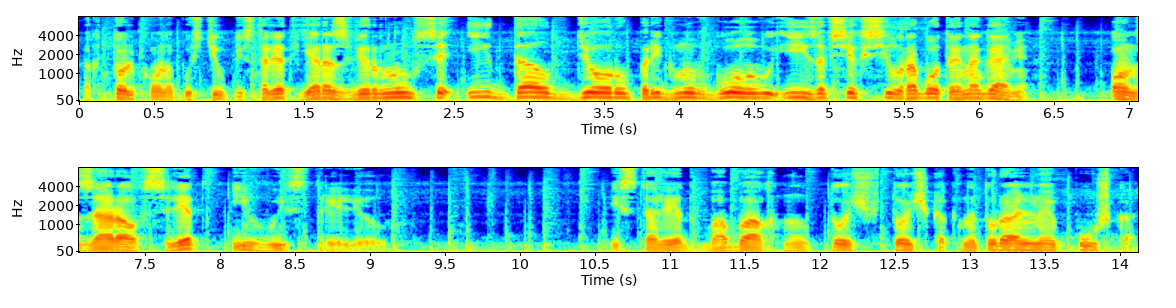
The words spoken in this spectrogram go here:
Как только он опустил пистолет, я развернулся и дал дёру, пригнув голову и изо всех сил работая ногами. Он заорал вслед и выстрелил. Пистолет бабахнул точь-в-точь, точь, как натуральная пушка.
